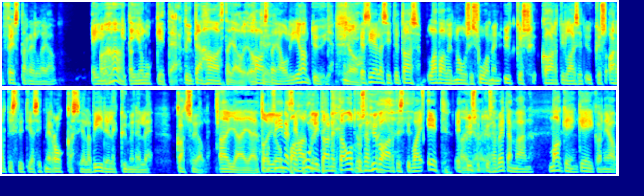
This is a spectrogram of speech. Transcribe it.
festareilla ja ei, Aha, ollut, ei ollut ketään. Niin tämä haastaja oli. Okay. Haastaja oli ihan tyhjä. Joo. Ja siellä sitten taas lavalle nousi Suomen ykköskaartilaiset, ykkösartistit ja sitten ne rokkas siellä 50 katsojalle. Ai ai ai. Mutta siinä se punnitaan, että ootko sä hyvä artisti vai et. Että pystytkö ai, sä vetämään makeen keikan ja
